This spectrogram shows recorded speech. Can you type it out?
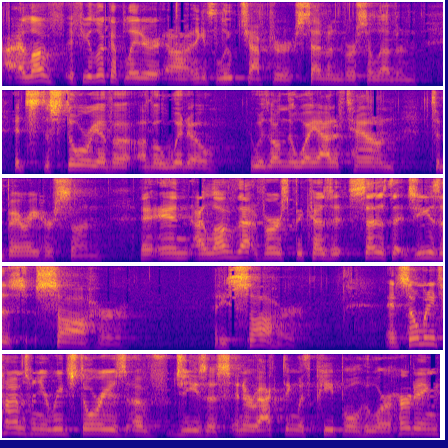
I love, if you look up later, uh, I think it's Luke chapter 7, verse 11. It's the story of a, of a widow who was on the way out of town to bury her son. And I love that verse because it says that Jesus saw her that he saw her. And so many times when you read stories of Jesus interacting with people who are hurting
